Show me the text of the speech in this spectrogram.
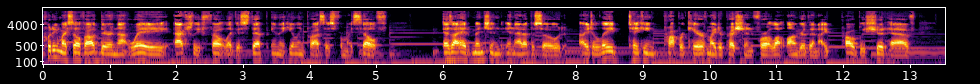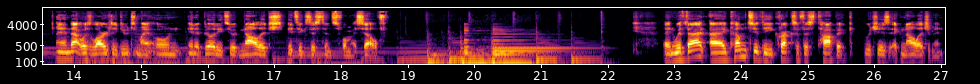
putting myself out there in that way actually felt like a step in the healing process for myself as I had mentioned in that episode, I delayed taking proper care of my depression for a lot longer than I probably should have, and that was largely due to my own inability to acknowledge its existence for myself. And with that, I come to the crux of this topic, which is acknowledgement.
